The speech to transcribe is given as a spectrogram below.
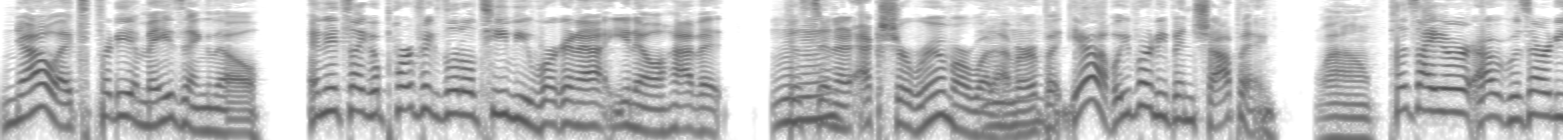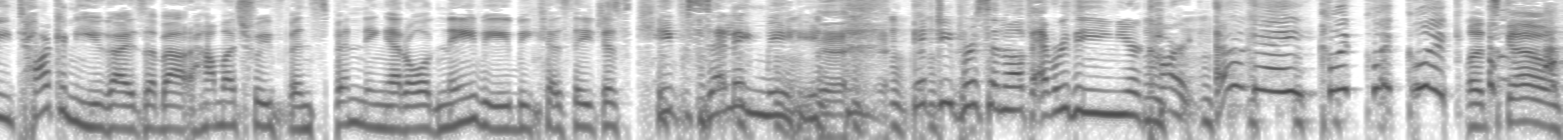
No, it's pretty amazing though. And it's like a perfect little TV. We're going to, you know, have it just in an extra room or whatever. But yeah, we've already been shopping. Wow. Plus, I, I was already talking to you guys about how much we've been spending at Old Navy because they just keep sending me 50% off everything in your cart. Okay, click, click, click. Let's go.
